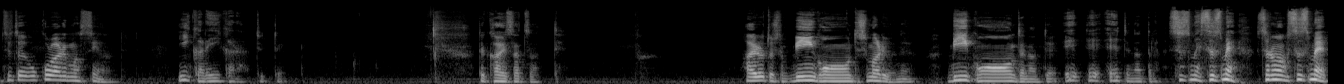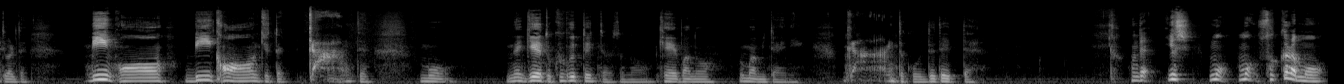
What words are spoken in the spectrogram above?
絶対怒られますやんって言って。いいからいいからって言って。で改札あって入ろうとしてもビーコーンって閉まるよね。ビーコーンってなってえええってなったら進め進めそのまま進めって言われてビーコーンビーコーンって言ってガーンってもうねゲートくぐっていったよその競馬の馬みたいに。ガーンってこう出ていって。ほんでよしもうもうそっからも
